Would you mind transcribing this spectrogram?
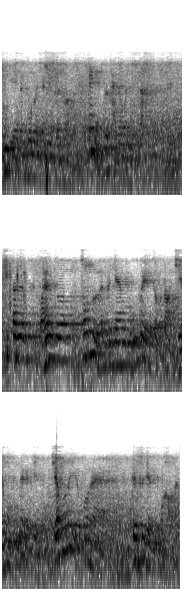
经济跟中国全面合作，这点是谈的问题的。但是我还是说，中俄之间不会走到结盟那个地步，结盟了以后呢？对世界是不好的，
